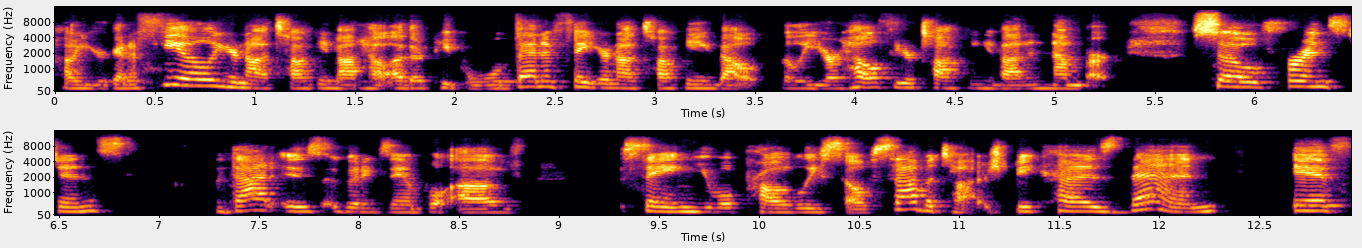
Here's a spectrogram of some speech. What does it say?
how you're going to feel. You're not talking about how other people will benefit. You're not talking about really your health. You're talking about a number. So, for instance, that is a good example of saying you will probably self sabotage because then if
